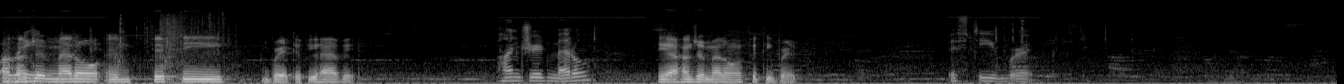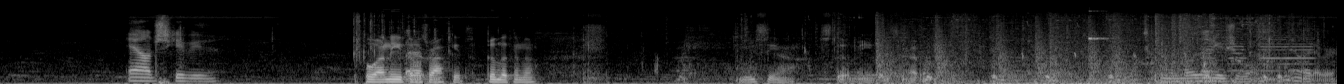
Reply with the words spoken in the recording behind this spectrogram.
a hundred metal and fifty brick if you have it. 100 metal? Yeah, hundred metal and fifty brick. 50 brick. Yeah, I'll just give you. Oh, I need those rockets. Good looking though. Let me see. I still need this metal. It's more than usual. Yeah, whatever.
